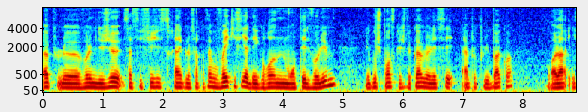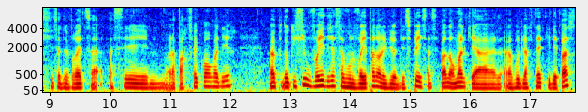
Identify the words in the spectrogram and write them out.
Hop, le volume du jeu, ça suffit juste rien de le faire comme ça. Vous voyez qu'ici il y a des grandes montées de volume. Du coup je pense que je vais quand même le laisser un peu plus bas quoi. Voilà, ici ça devrait être assez voilà, parfait quoi on va dire. Hop, donc ici vous voyez déjà ça vous le voyez pas dans les vidéos d'SP, ça c'est pas normal qu'il y a un bout de la fenêtre qui dépasse.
